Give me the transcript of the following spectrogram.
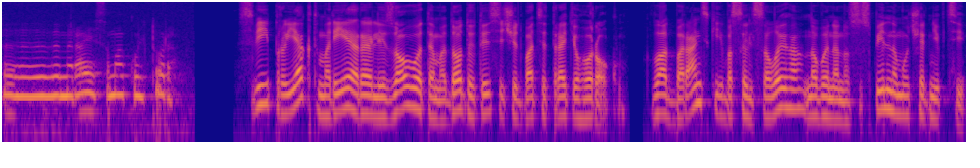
вимирає сама культура. Свій проєкт Марія реалізовуватиме до 2023 року. Влад Баранський, Василь Салига. Новини на Суспільному. Чернівці.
